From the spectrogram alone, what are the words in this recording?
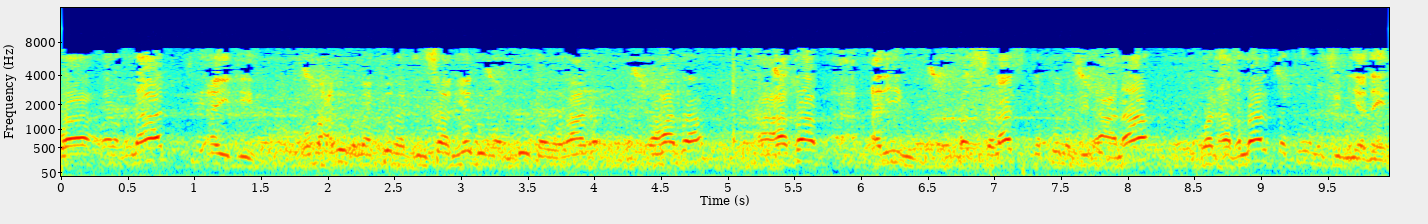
والاغلال في أيديهم. ومعلوم لما يكون الإنسان يده مربوطه وهذا فهذا عذاب أليم. فالسلاسل تكون في الأعناق والأغلال تكون في اليدين.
